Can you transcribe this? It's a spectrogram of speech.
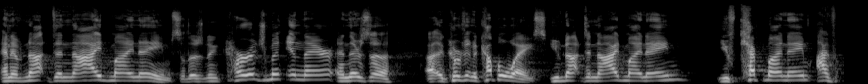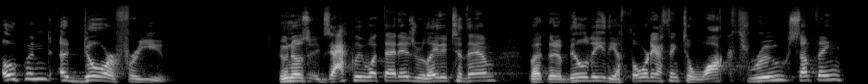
and have not denied my name. So there's an encouragement in there, and there's a, a encouragement in a couple ways. You've not denied my name, You've kept my name. I've opened a door for you. Who knows exactly what that is related to them, but the ability, the authority, I think, to walk through something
